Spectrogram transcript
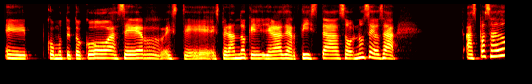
eh, como te tocó hacer, este, esperando que llegaras de artistas o no sé, o sea, has pasado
